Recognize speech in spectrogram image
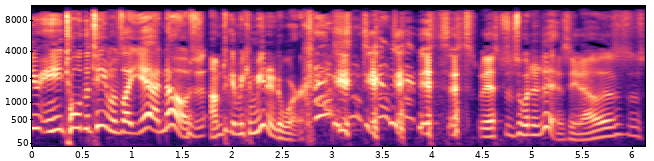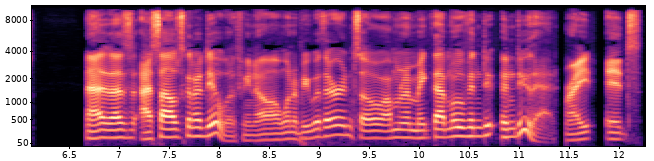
he, he told the team, "I was like, yeah, no, just- I'm just going to be commuting to work. it's, it's it's just what it is, you know. Just, that- that's that's how it's going to deal with. You know, I want to be with her, and so I'm going to make that move and do and do that. Right? It's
